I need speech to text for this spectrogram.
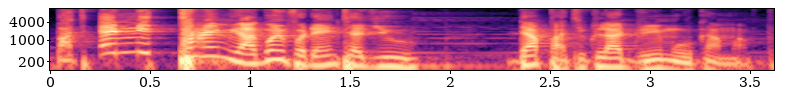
But anytime you are going for the interview, that particular dream will come up.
